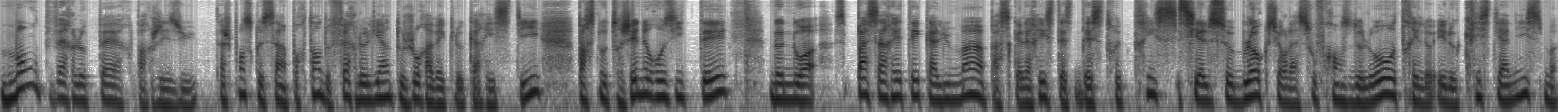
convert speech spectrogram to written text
monte vers le Père par Jésus. je pense que c'est important de faire le lien toujours avec l'Eucharistie, parce que notre générosité ne doit pas s'arrêter qu'à l'humain, parce qu'elle risque d'être destructrice si elle se bloque sur la souffrance de l'autre, et le, christianisme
